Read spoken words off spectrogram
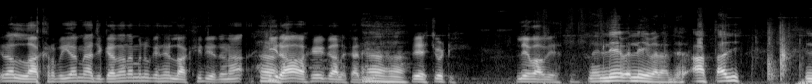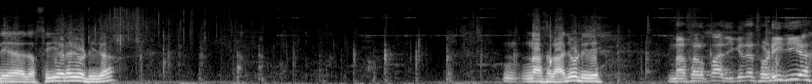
ਇਹਦਾ ਲੱਖ ਰੁਪਈਆ ਮੈਂ ਅੱਜ ਕਹਦਾ ਨਾ ਮੈਨੂੰ ਕਿਸੇ ਨੇ ਲੱਖ ਹੀ ਦੇ ਦੇਣਾ। ਹੀਰਾ ਆ ਕੇ ਗੱਲ ਕਰੀ। ਹਾਂ, ਹਾਂ। ਵੇਖ ਝੋਟੀ। ਲੇਵਾ ਵੇਖ। ਨਹੀਂ ਲੈ ਲੈ ਵਾਲਾ ਆਤਾ ਜੀ। ਲੈ ਦੱਸੀ ਉਹਨੇ ਝੋਟੀ ਦਾ। ਨਸਲ ਆ ਝੋਟੀ ਦੇ। ਨਸਲ ਭਾਜੀ ਕਿਤੇ ਥੋੜੀ ਜੀ ਆ।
